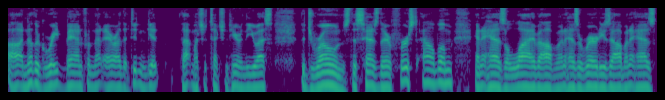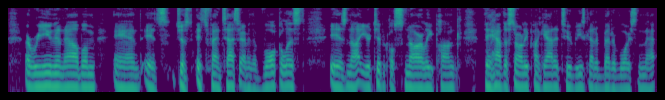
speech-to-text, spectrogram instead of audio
Uh, another great band from that era that didn't get that much attention here in the US. The Drones, this has their first album and it has a live album and it has a rarities album and it has a reunion album and it's just it's fantastic. I mean the vocalist is not your typical snarly punk. They have the snarly punk attitude, but he's got a better voice than that.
